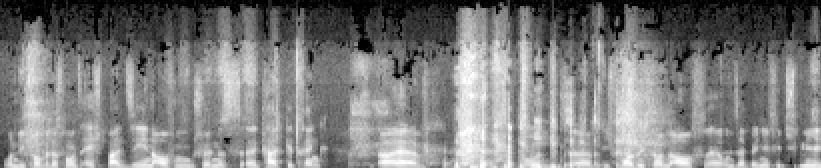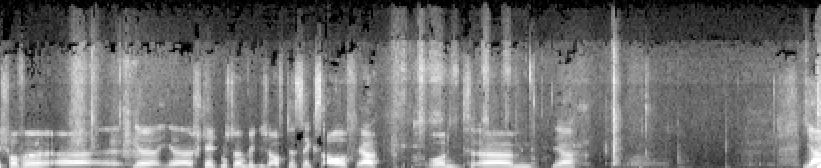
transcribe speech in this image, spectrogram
und ich hoffe, dass wir uns echt bald sehen auf ein schönes äh, Kaltgetränk. Ähm, und äh, ich freue mich schon auf unser Benefitspiel. Ich hoffe, ihr, ihr, stellt mich dann wirklich auf der 6 auf, ja. Und ähm, ja, ja, die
